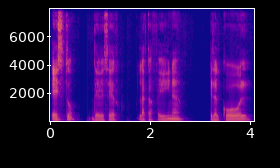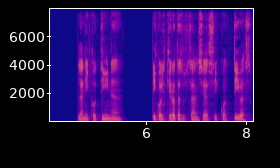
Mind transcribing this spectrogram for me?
Esto debe ser la cafeína, el alcohol, la nicotina y cualquier otra sustancia psicoactivas.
